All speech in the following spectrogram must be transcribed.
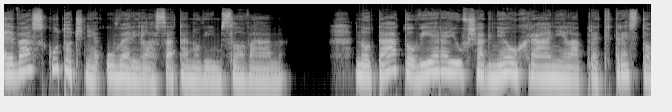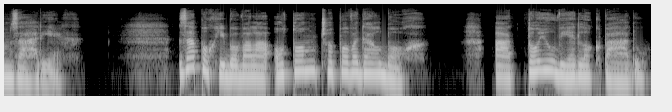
Eva skutočne uverila satanovým slovám, no táto viera ju však neochránila pred trestom za hriech. Zapochybovala o tom, čo povedal Boh a to ju viedlo k pádu.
